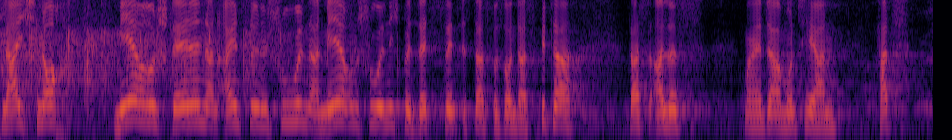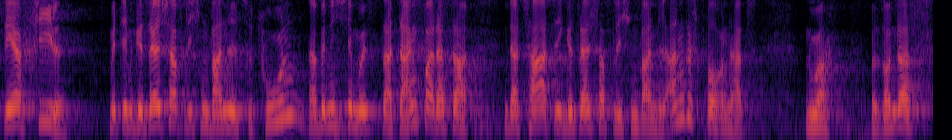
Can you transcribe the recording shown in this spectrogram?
gleich noch mehrere Stellen an einzelnen Schulen, an mehreren Schulen nicht besetzt sind, ist das besonders bitter. Das alles, meine Damen und Herren, hat sehr viel mit dem gesellschaftlichen Wandel zu tun. Da bin ich dem Minister dankbar, dass er in der Tat den gesellschaftlichen Wandel angesprochen hat. Nur besonders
